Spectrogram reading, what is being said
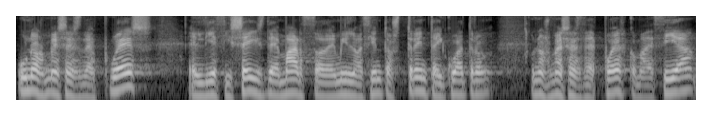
Unos meses después, el 16 de marzo de 1934, unos meses después, como decía,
